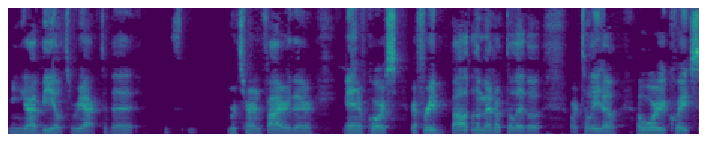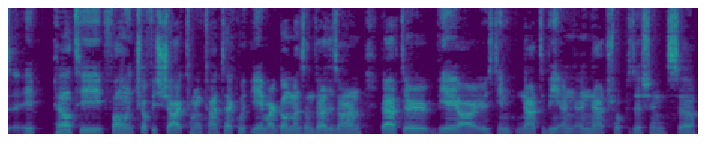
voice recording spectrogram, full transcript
you got to be able to react to the return fire there. And of course, referee Baldomero Toledo or Toledo awarded Quakes a penalty following Chofis' shot coming in contact with Yeimar Gomez Andrade's arm. But after VAR, it was deemed not to be an unnatural position. So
